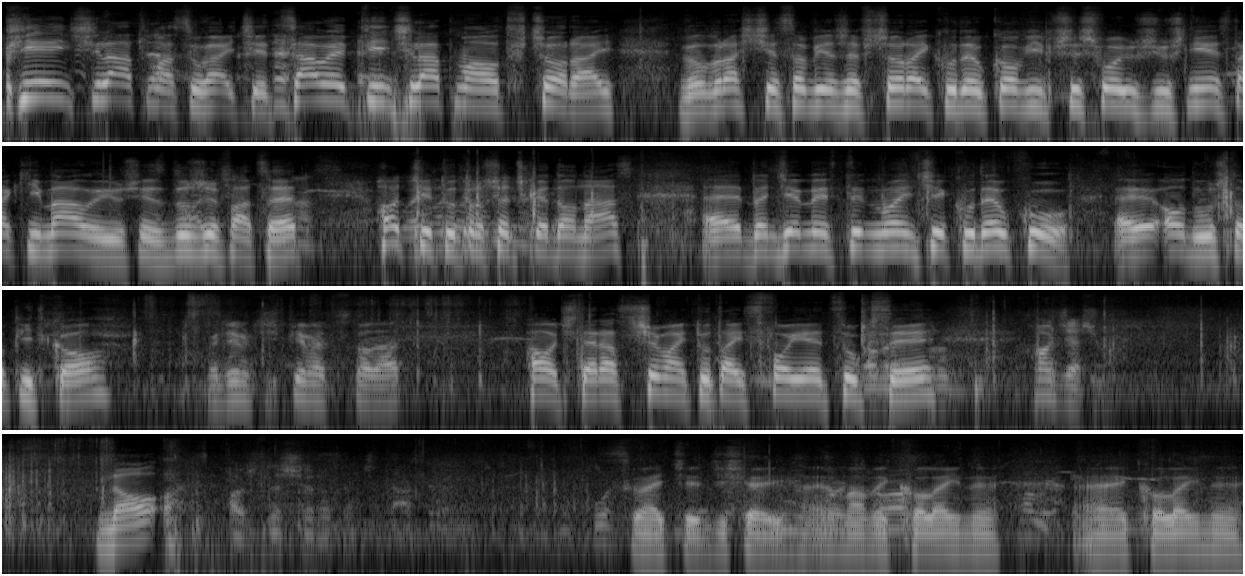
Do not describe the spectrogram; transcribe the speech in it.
5 lat ma, słuchajcie, całe 5 lat ma od wczoraj. Wyobraźcie sobie, że wczoraj kudełkowi przyszło już, już nie jest taki mały, już jest duży facet. Chodźcie tu troszeczkę do nas. E, będziemy w tym momencie kudełku. E, odłóż to pitko. Będziemy ci śpiewać 100 lat. Chodź, teraz trzymaj tutaj swoje cuksy. Chodź Jasiu, No, chodź do środka. Słuchajcie, dzisiaj e, mamy kolejny, e, kolejny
